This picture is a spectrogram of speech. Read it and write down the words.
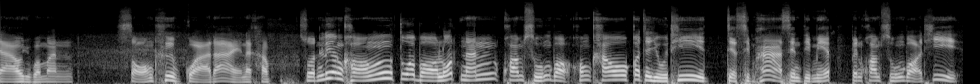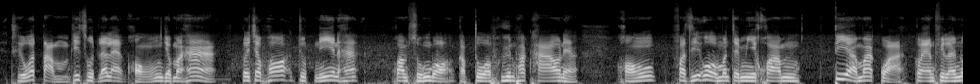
ยาวอยู่ประมาณ2 คืบกว่าได้นะครับ ส่วนเรื่องของตัวเบาะรถนั้น ความสูงเบาะของเขาก็จะอยู่ที่ 75เซนติเมตรเป็นความสูงเบาะที่ถือว่าต่ำที่สุดแล้วแหละของยามาฮ่าโดยเฉพาะจุดนี้นะฮะความสูงเบาะกับตัวพื้นพักเท้าเนี่ยของฟาซิโอมันจะมีความเตี้ยมากกว่าแกรนฟิลาโน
